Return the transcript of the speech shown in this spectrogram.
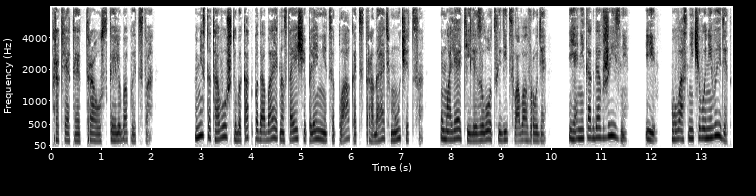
Проклятое траусское любопытство. Вместо того, чтобы, как подобает настоящей пленнице, плакать, страдать, мучиться, умолять или зло цедить слова вроде «я никогда в жизни» и «у вас ничего не выйдет»,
